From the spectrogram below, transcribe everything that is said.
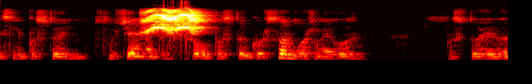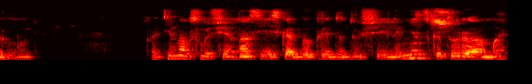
Если пустой, случайно пришел пустой курсор, можно его пустое вернуть. В противном случае у нас есть как бы предыдущий элемент, с которого мы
